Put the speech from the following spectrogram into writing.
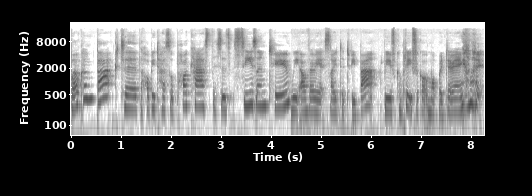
Welcome back to the Hobby Hustle podcast. This is season two. We are very excited to be back. We've completely forgotten what we're doing. like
